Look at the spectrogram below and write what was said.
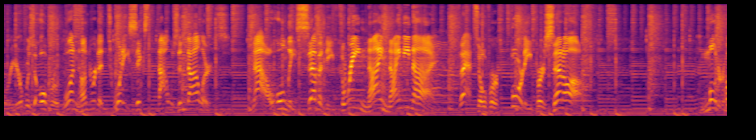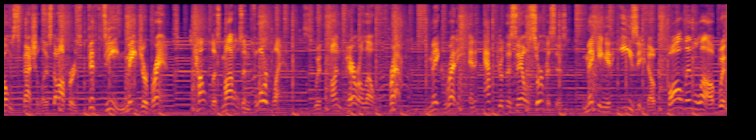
Warrior was over $126,000. Now only $73,999. That's over 40% off. Motorhome Specialist offers 15 major brands, countless models and floor plans, with unparalleled prep, make ready, and after the sale services, making it easy to fall in love with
